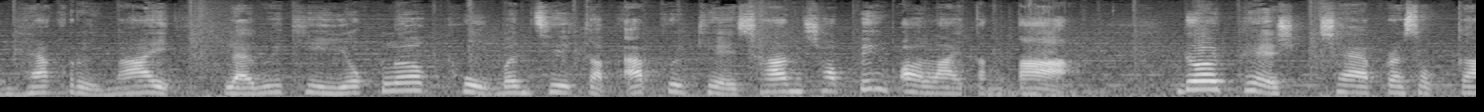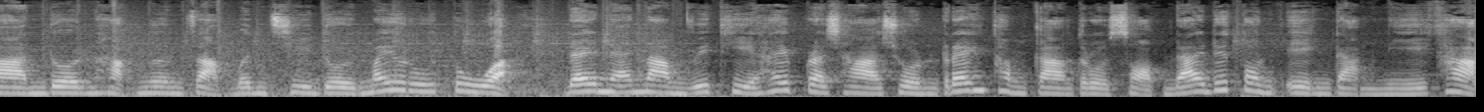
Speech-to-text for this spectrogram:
นแฮ็กหรือไม่ และวิธียกเลิกผูกบัญชีกับแอปพลิเคชันช้อปปิ้งออนไลน์ต่างๆ โดยเพจแชร์ประสบการณ์โดนหักเงินจากบัญชีโดยไม่รู้ตัว ได้แนะนำวิธีให้ประชาชนเร่งทำการตรวจสอบได้ด้วยตนเองดังนี้ค่ะ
